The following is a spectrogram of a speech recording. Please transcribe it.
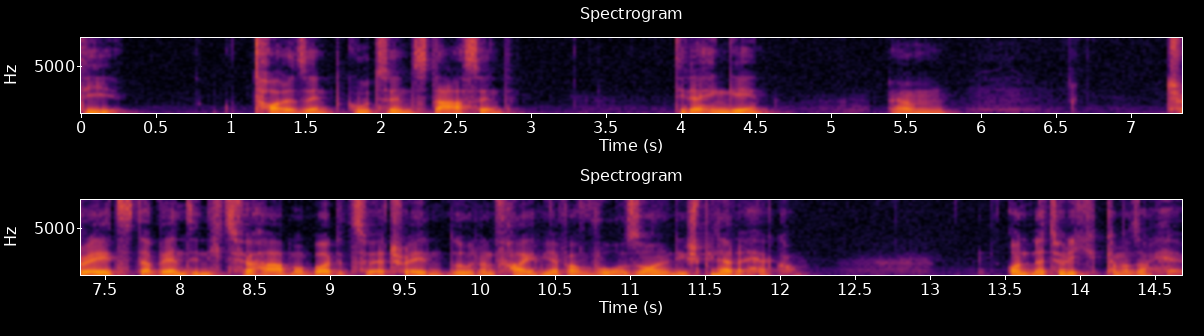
die toll sind, gut sind, Stars sind, die da hingehen. Ähm, Trades, da werden sie nichts für haben, um Leute zu ertraden. So, dann frage ich mich einfach, wo sollen die Spieler daherkommen? Und natürlich kann man sagen, hey,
